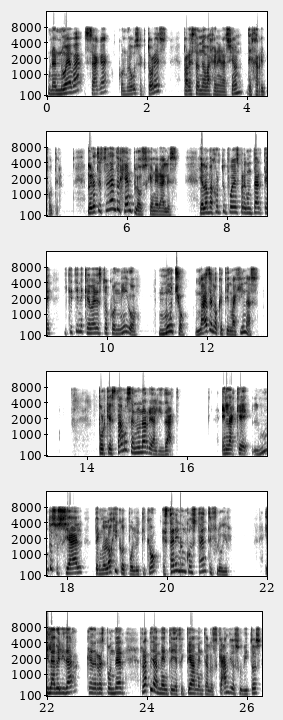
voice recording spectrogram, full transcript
una nueva saga con nuevos actores para esta nueva generación de Harry Potter. Pero te estoy dando ejemplos generales. Y a lo mejor tú puedes preguntarte, ¿y qué tiene que ver esto conmigo? Mucho, más de lo que te imaginas. Porque estamos en una realidad en la que el mundo social, tecnológico y político están en un constante fluir. Y la habilidad de responder rápidamente y efectivamente a los cambios súbitos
